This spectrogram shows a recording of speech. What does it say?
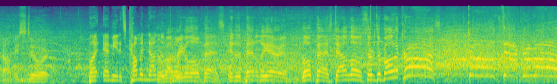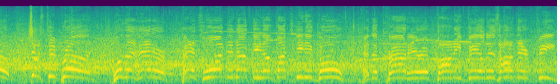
Tommy Stewart. But, I mean, it's coming down to, to the Rodrigo point. Lopez into the penalty area. Lopez down low, serves the ball across! Goal, Sacramento! Justin Braun with a header, and it's one to nothing, a much-needed goal. And the crowd here at Bonney Field is on their feet.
